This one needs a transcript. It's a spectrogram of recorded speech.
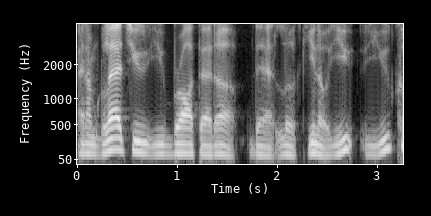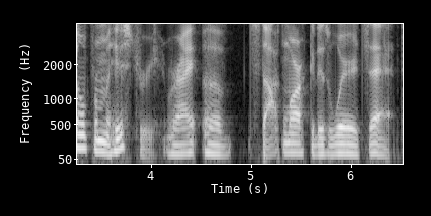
And I'm glad you you brought that up. That look, you know, you you come from a history, right? Of stock market is where it's at,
